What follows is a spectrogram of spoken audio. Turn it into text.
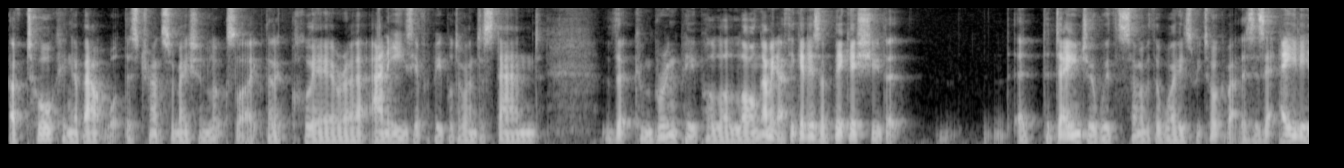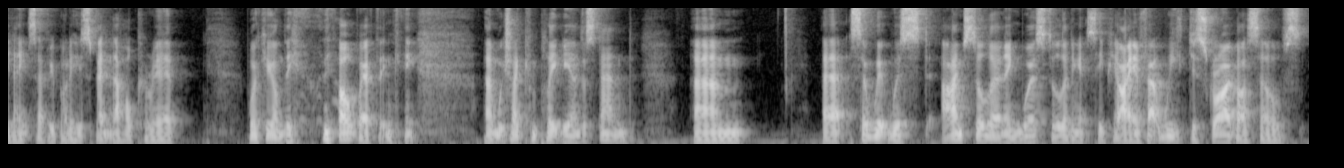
of talking about what this transformation looks like that are clearer and easier for people to understand that can bring people along. I mean, I think it is a big issue that uh, the danger with some of the ways we talk about this is it alienates everybody who spent their whole career working on the, the old way of thinking, um, which I completely understand. Um, uh, so we're, we're st- I'm still learning. We're still learning at CPI. In fact, we describe ourselves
